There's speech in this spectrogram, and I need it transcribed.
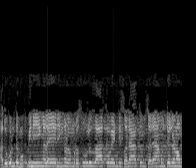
അതുകൊണ്ട് മുഗ്മിനീങ്ങളെ നിങ്ങളും റസൂലുള്ളാക്ക് വേണ്ടി സലാത്തും സലാമും ചൊല്ലണം.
